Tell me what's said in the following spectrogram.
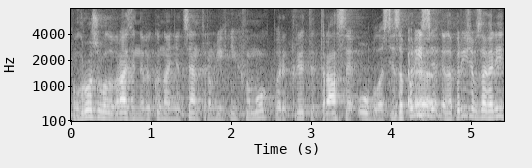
Погрожували в разі невиконання центром їхніх вимог перекрити траси області. Запоріжжя, Запоріжжя взагалі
